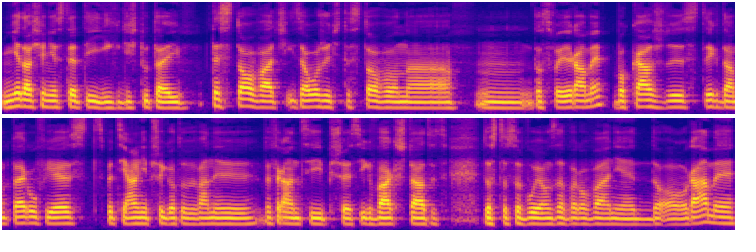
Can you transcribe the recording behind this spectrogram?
Nie da się niestety ich gdzieś tutaj testować i założyć testowo na, mm, do swojej ramy, bo każdy z tych damperów jest specjalnie przygotowywany we Francji przez ich warsztat. Dostosowują zawarowanie do ramy,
